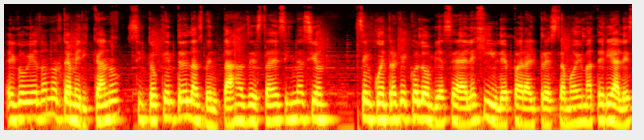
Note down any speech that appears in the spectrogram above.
el gobierno norteamericano citó que entre las ventajas de esta designación se encuentra que Colombia sea elegible para el préstamo de materiales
